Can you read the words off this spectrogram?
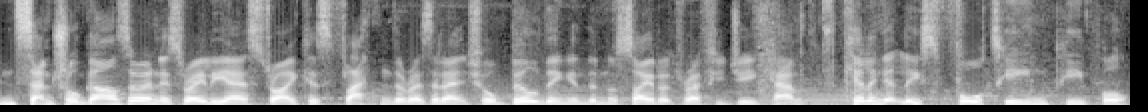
In central Gaza, an Israeli airstrike has flattened a residential building in the Nusayrat refugee camp, killing at least 14 people.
